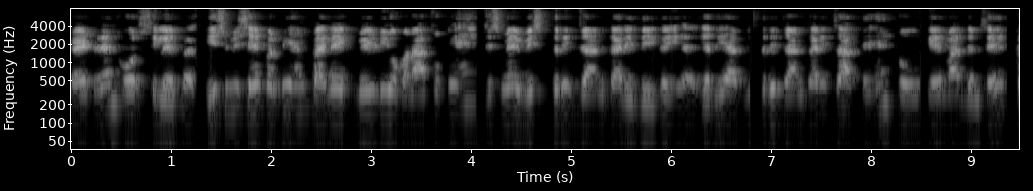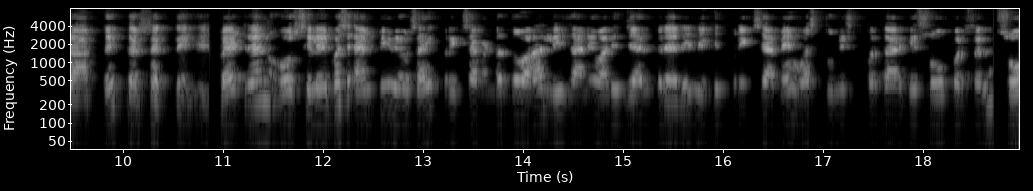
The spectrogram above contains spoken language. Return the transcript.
पैटर्न और सिलेबस इस विषय पर भी हम पहले एक वीडियो बना चुके हैं, जिसमें विस्तृत जानकारी दी गई है। यदि आप विस्तृत जानकारी चाहते हैं तो उसके माध्यम से प्राप्त कर सकते हैं। पैटर्न और सिलेबस एमपी व्यावसायिक परीक्षा मंडल द्वारा ली जाने वाली जेल प्रहरी लिखित परीक्षा में वस्तुनिष्ठ प्रकार के सौ परसेंट सौ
